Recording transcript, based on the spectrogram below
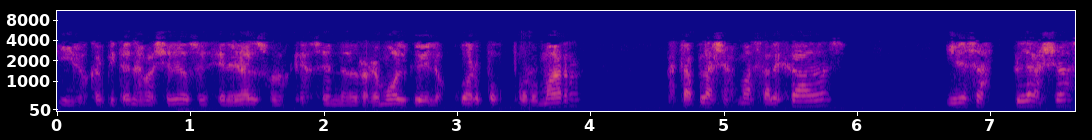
y los capitanes balleneros en general son los que hacen el remolque de los cuerpos por mar hasta playas más alejadas y en esas playas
